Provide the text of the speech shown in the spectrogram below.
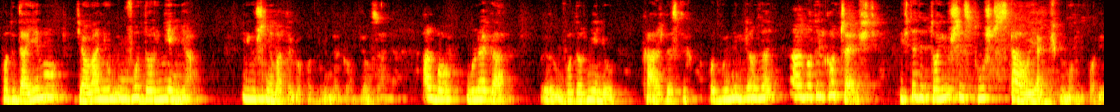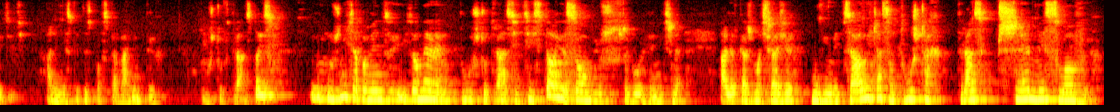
poddajemy działaniu uwodornienia i już nie ma tego podwójnego wiązania. Albo ulega y, uwodornieniu każde z tych podwójnych wiązań, albo tylko część. I wtedy to już jest tłuszcz stały, jakbyśmy mogli powiedzieć. Ale niestety z powstawaniem tych tłuszczów trans. To jest różnica pomiędzy izomerem tłuszczu trans i cis. To są już szczegóły chemiczne ale w każdym razie mówimy cały czas o tłuszczach transprzemysłowych,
